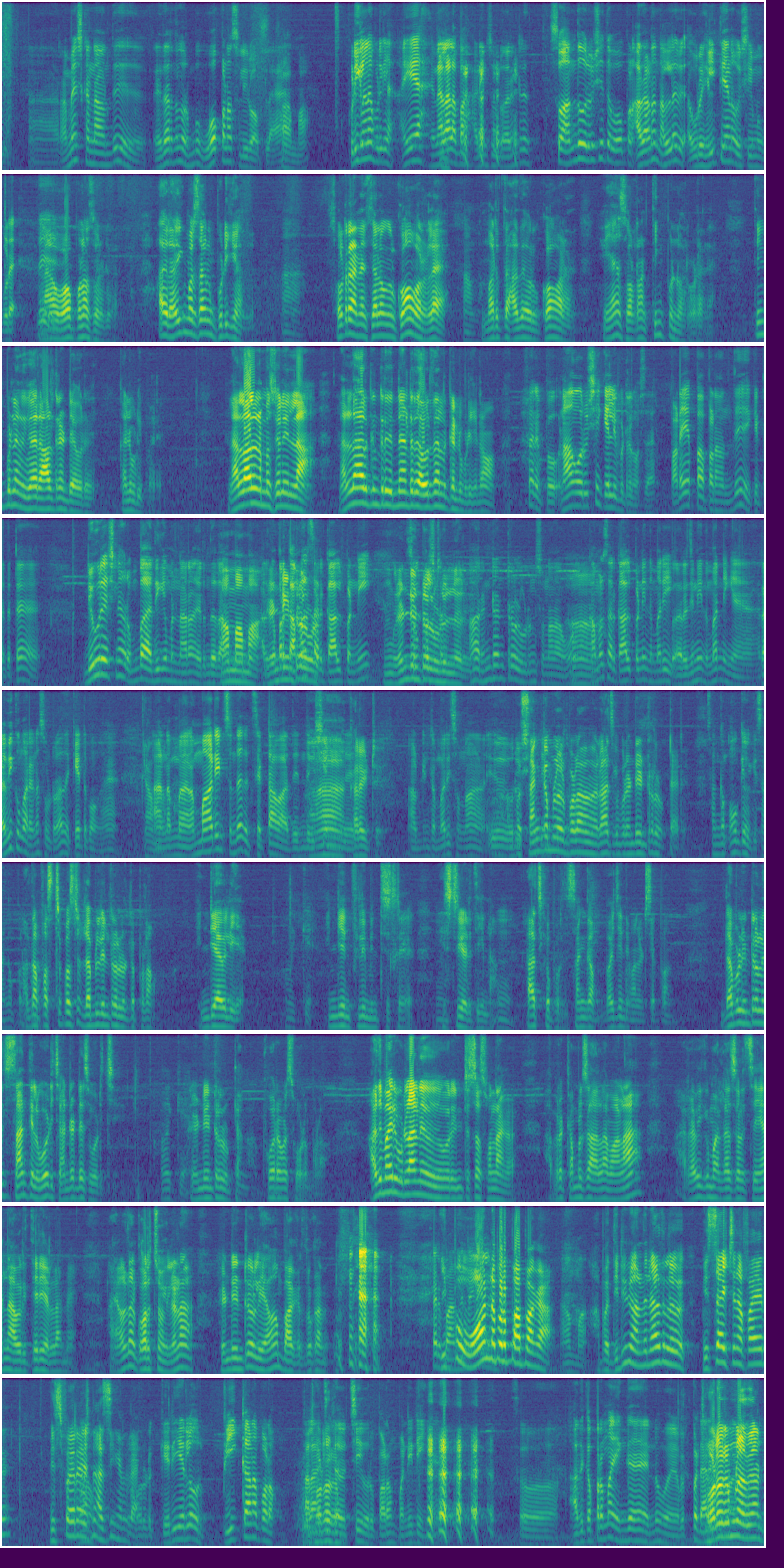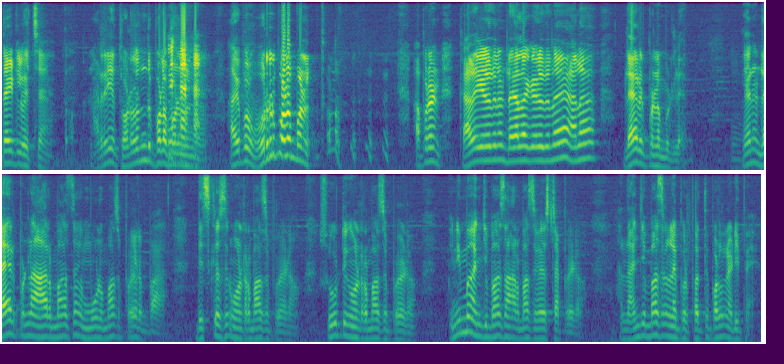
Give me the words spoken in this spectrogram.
ரமேஷ் கண்ணா வந்து எதாக இருந்தாலும் ரொம்ப ஓப்பனாக சொல்லிடுவாப்புல ஆமாம் பிடிக்கலனா பிடிக்கல. ஐயா என்னாலப்பா அப்படின்னு சொல்லுவாருன்ட்டு ஸோ அந்த ஒரு விஷயத்த ஓப்பன் அதான நல்ல ஒரு ஹெல்த்தியான விஷயமும் கூட. நான் ஓப்பனாக சொல்லிடுவேன். அது ரவிக்குமார் சாருக்கு பிடிக்கும் அது. ஆ. சொல்கிறேன் சிலவங்களுக்கு கோவம் வரும்ல. ஆமா. மறுத்து அது அவருக்கு கோவம் வராது. ஏன் சொல்கிறான் திங்க் பண்ணுவார் உடனே. திங்க் பண்ணி அதுக்கு வேறு ஆல்டர்னேட்டிவ் அவர் கண்டுபிடிப்பார். நல்லாலும் நம்ம சொல்லிடலாம். நல்லா இருக்குன்றது என்னன்றது அவர் தான் கண்டுபிடிக்கணும். சார் இப்போ நாங்கள் ஒரு விஷயம் கேள்விப்பட்டிருக்கோம் சார் படையப்பா படம் வந்து கிட்டத்தட்ட டியூரேஷனே ரொம்ப அதிக மணி நேரம் இருந்ததா? ஆமா, ஆமா. ரெண்டு கமல் சார் கால் பண்ணி ரெண்டு இன்டர்வல் விடுனாரு ஆ ரெண்டு இன்டர்வல் விடுன்னு சொன்னதாகவும் கமல் சார் கால் பண்ணி இந்த மாதிரி ரஜினி இந்த மாதிரி நீங்க ரவிக்குமார் என்ன சொல்றாரு அதை கேட்டுக்கோங்க. நம்ம நம்ம ஆடியன்ஸ் வந்து அதுக்கு செட் ஆகாது இந்த விஷயம் கரெக்டு அப்படின்ற மாதிரி சொன்னா இது ஒரு சங்கம்ல ஒரு படம் ராஜ்கபூர் ரெண்டு இன்டர்வல் விட்டார். சங்கம் ஓகே ஓகே சங்கம் படம் அதான் ஃபஸ்ட்டு ஃபஸ்ட்டு டபுள் இன்டர்வல் விட்ட படம். இந்தியாவிலேயே. Okay Indian film history history எடுத்தீங்கன்னா ராஜ் கபூர் சங்கம் வைஜந்தி மாலன் நடிச்சிருப்பாங்க டபுள் இன்டர்வல் வச்சு சாந்தியில் ஓடிச்சு ஹண்ட்ரட் டேஸ் ஓடிச்சு. ஓகே ரெண்டு இன்டர்வல் விட்டாங்க. ஃபோர் ஹவர்ஸ் ஓடும் படம். அது மாதிரி விடலான்னு ஒரு இன்ட்ரெஸ்ட்டாக சொன்னாங்க. அப்புறம் கமல் சார் அதெல்லாம் வேணாம். ரவிக்குமார் தான் சொல்லிச்சு. ஏன்னா அவருக்கு தெரியும் எல்லாமே. அதனால தான் குறைச்சோம். இல்லைன்னா ரெண்டு இன்டர்வல் எவன் பார்க்குறது உட்காந்து. இப்போ ஓடின அப்புறம் பார்ப்பாங்க. ஆமா. அப்போ திடீர்னு அந்த நேரத்தில் மிஸ் ஆயிடுச்சுன்னா ஃபயர் மிஸ் ஃபயர் ஆயிடுச்சுன்னா அசிங்கம் இல்லை அவரோட கெரியர்ல ஒரு பீக்கான படம். தலாஜித்தை வச்சு ஒரு படம் பண்ணிட்டீங்க. ஸோ அதுக்கப்புறமா எங்க இன்னும் direct- தொடரும்னு அதுதான் டைட்டில் வச்சேன். நிறைய தொடர்ந்து படம் பண்ணணும் அதுக்கப்புறம் ஒரு படம் தொடர்ந்து. அப்புறம் கதை எழுதுனேன் டைலாக் எழுதுனேன் ஆனால் டைரக்ட் பண்ண முடியல. ஏன்னா டைரக்ட் பண்ணால் ஆறு மாதம் மூணு மாதம் போயிடும்ப்பா டிஸ்கஷன் ஒன்றரை மாதம் போயிடும். ஷூட்டிங் ஒன்றரை மாதம் போயிடும். மினிமம் அஞ்சு மாதம் ஆறு மாதம் வேஸ்ட்டாக போயிடும். அந்த அஞ்சு மாதம் நான் இப்போ ஒரு பத்து படம் நடிப்பேன்.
